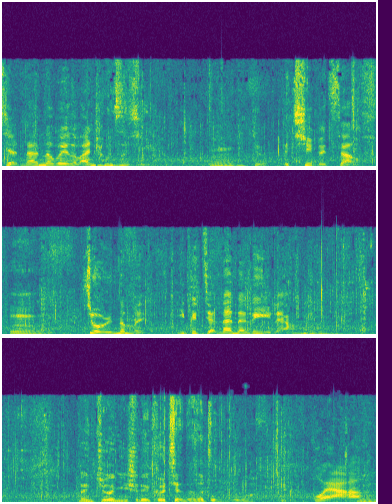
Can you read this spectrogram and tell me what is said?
简单的为了完成自己，嗯。就 achieve itself，嗯就是那么一个简单的力量。嗯。那你觉得你是那颗简单的种子吗？我呀，嗯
